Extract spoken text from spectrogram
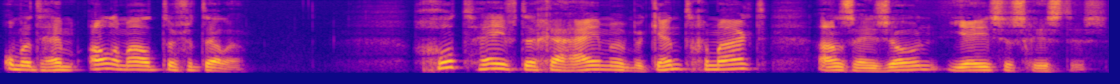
om het hem allemaal te vertellen. God heeft de geheimen bekendgemaakt aan zijn zoon Jezus Christus.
